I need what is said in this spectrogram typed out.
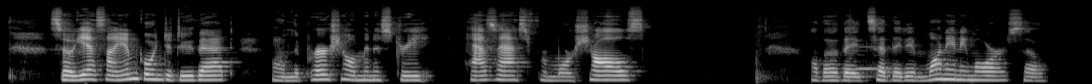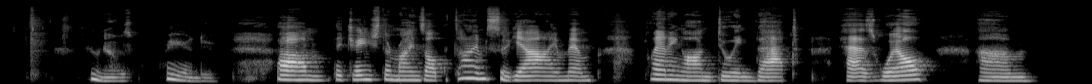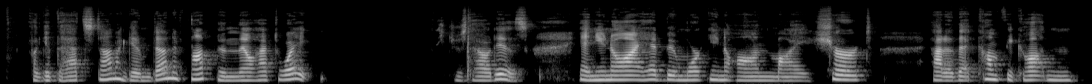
So yes, I am going to do that. Um, the Prayer Shawl Ministry has asked for more shawls although they'd said they didn't want any more, so who knows? What are you to do? Um, they change their minds all the time, so yeah, I am planning on doing that as well. Um, if I get the hats done, I get them done. If not, then they'll have to wait. It's just how it is. And you know, I had been working on my shirt out of that comfy cotton,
